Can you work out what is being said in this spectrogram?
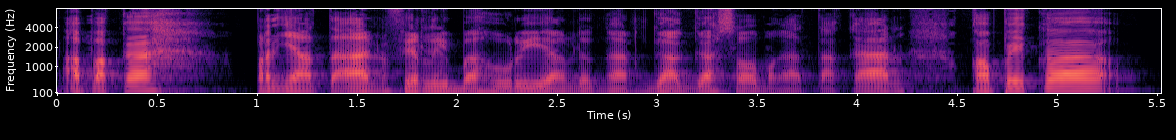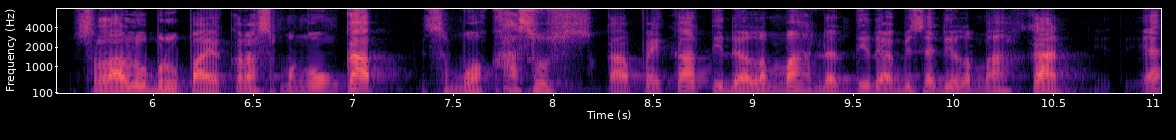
apakah pernyataan Firly Bahuri yang dengan gagah selalu mengatakan KPK selalu berupaya keras mengungkap semua kasus, KPK tidak lemah dan tidak bisa dilemahkan. Gitu ya.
